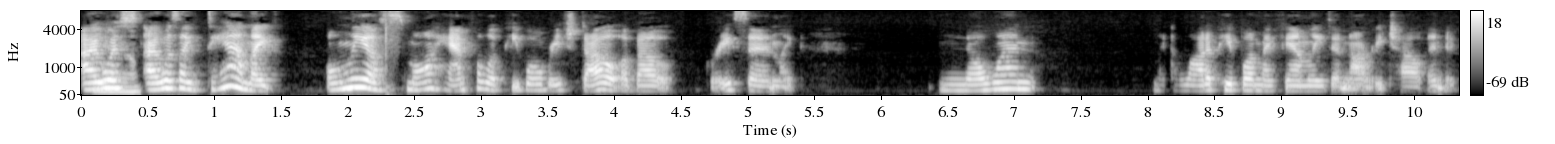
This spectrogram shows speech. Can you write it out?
I yeah. was I was like, damn, like only a small handful of people reached out about Grayson. Like no one like a lot of people in my family did not reach out and it,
